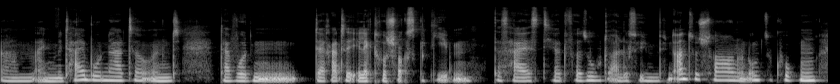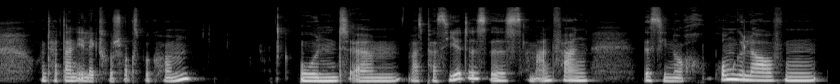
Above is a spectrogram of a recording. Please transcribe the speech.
ähm, einen Metallboden hatte und da wurden der Ratte Elektroschocks gegeben. Das heißt, die hat versucht, alles sich ein bisschen anzuschauen und umzugucken und hat dann Elektroschocks bekommen. Und ähm, was passiert ist, ist am Anfang ist sie noch rumgelaufen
